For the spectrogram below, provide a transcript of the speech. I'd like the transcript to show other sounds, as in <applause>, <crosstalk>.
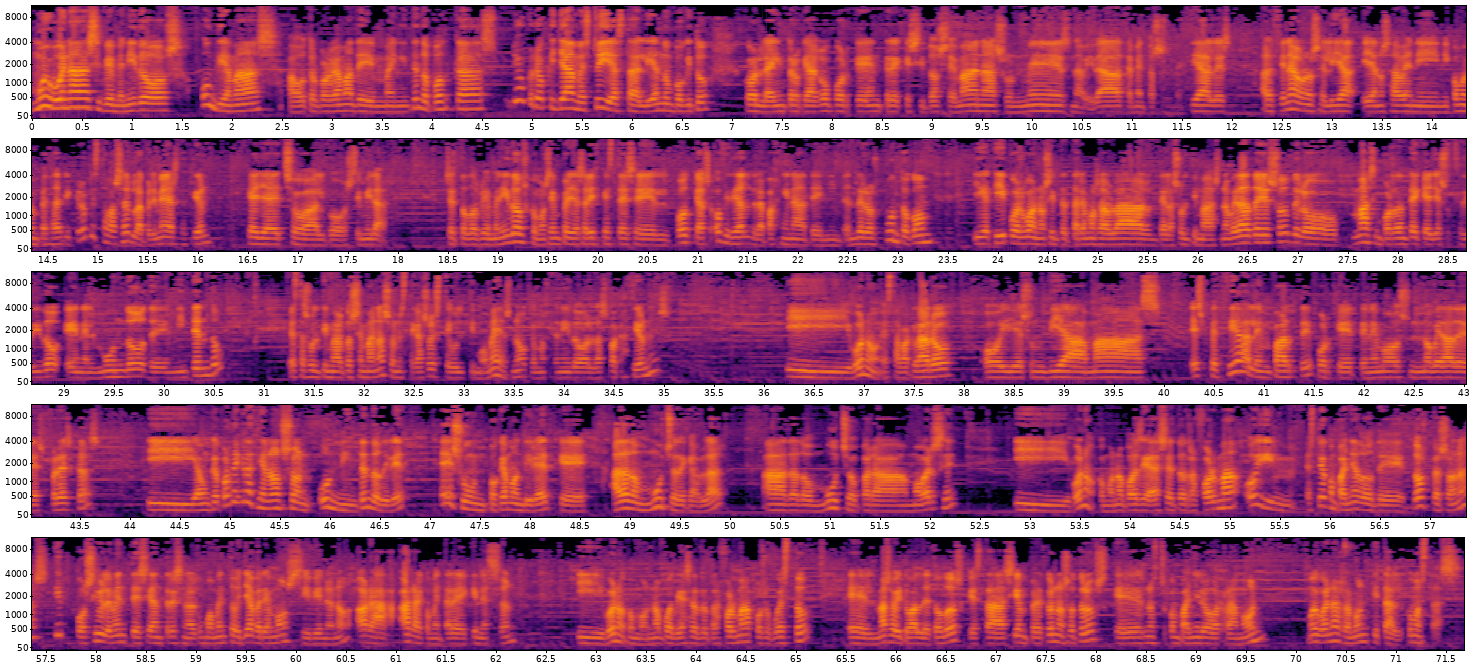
Muy buenas y bienvenidos un día más a otro programa de My Nintendo Podcast. Yo creo que ya me estoy hasta liando un poquito con la intro que hago porque entre que si dos semanas, un mes, Navidad, eventos especiales, al final uno se lía y ya no sabe ni, ni cómo empezar y creo que esta va a ser la primera excepción que haya hecho algo similar. Sed todos bienvenidos, como siempre ya sabéis que este es el podcast oficial de la página de nintenderos.com y aquí pues bueno, os intentaremos hablar de las últimas novedades o de lo más importante que haya sucedido en el mundo de Nintendo estas últimas dos semanas o en este caso este último mes, ¿no? Que hemos tenido las vacaciones. Y bueno, estaba claro, hoy es un día más especial en parte porque tenemos novedades frescas y aunque por desgracia no son un Nintendo Direct, es un Pokémon Direct que ha dado mucho de qué hablar, ha dado mucho para moverse. Y bueno, como no podría ser de otra forma, hoy estoy acompañado de dos personas, que posiblemente sean tres en algún momento, ya veremos si viene o no. Ahora, ahora comentaré quiénes son. Y bueno, como no podría ser de otra forma, por supuesto, el más habitual de todos, que está siempre con nosotros, que es nuestro compañero Ramón. Muy buenas, Ramón, ¿qué tal? ¿Cómo estás?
